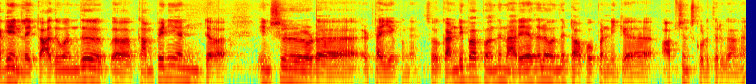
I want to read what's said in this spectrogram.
அகைன் லைக் அது வந்து கம்பெனி அண்ட் இன்சூரரோட டைப்புங்க ஸோ கண்டிப்பாக இப்போ வந்து நிறைய இதில் வந்து டாப் அப் பண்ணிக்க ஆப்ஷன்ஸ் கொடுத்துருக்காங்க.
